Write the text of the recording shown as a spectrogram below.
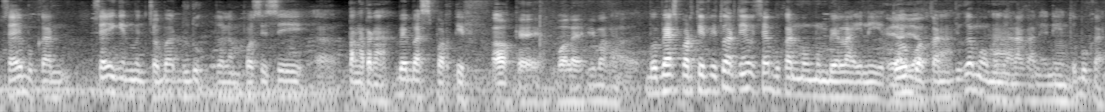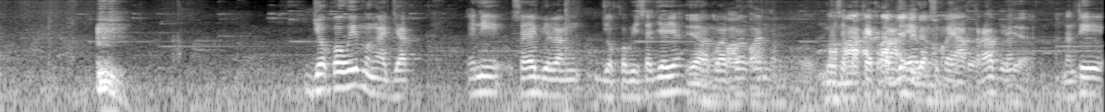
saya bukan, saya ingin mencoba duduk dalam posisi eh, Tengah-tengah. bebas sportif. Oke, boleh gimana? Eh, Bebas sportif itu artinya saya bukan mau membela ini itu, Iya, iya. bukan Ah. juga mau Ah. menyalahkan ini itu, bukan. Jokowi mengajak ini saya bilang Jokowi saja ya, Ya, apa-apa kan. Nggak usah pakai Pak ya, supaya akrab lah. Iya. Nanti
